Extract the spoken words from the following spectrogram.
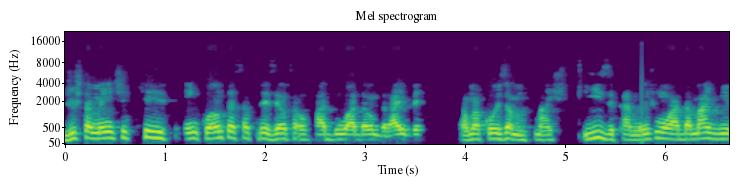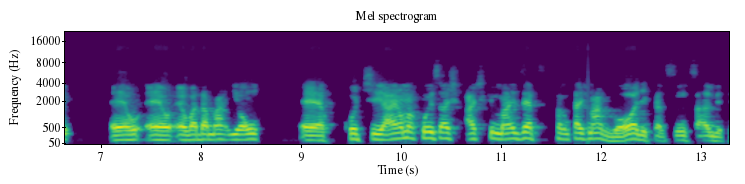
justamente que enquanto essa presença do Adam Driver é uma coisa mais física mesmo o Adamarion é, é, é o Adamarion é, Cotillard é uma coisa acho, acho que mais é fantasmagórica assim sabe?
